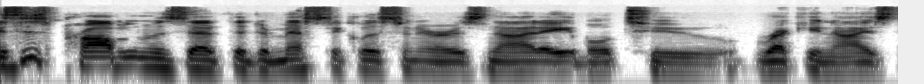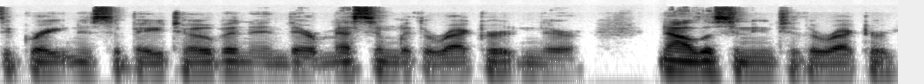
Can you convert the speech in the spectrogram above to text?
is this problem is that the domestic listener is not able to recognize the greatness of Beethoven and they're messing with the record and they're now listening to the record?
